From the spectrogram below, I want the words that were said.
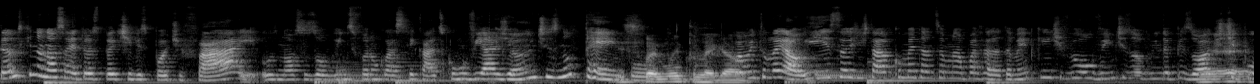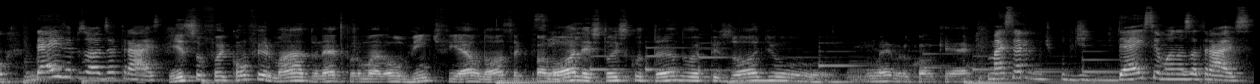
Tanto que na nossa retrospectiva Spotify, os nossos ouvintes foram classificados como viajantes no tempo. Isso foi muito legal. Foi muito legal. E isso a gente estava comentando semana passada também, porque a gente viu ouvintes ouvindo episódios, é. tipo, 10 episódios atrás. Isso foi confirmado, né, por uma ouvinte fiel nossa que falou: Sim. Olha, estou escutando o episódio não lembro qual que é. Mas era tipo de 10 semanas atrás.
